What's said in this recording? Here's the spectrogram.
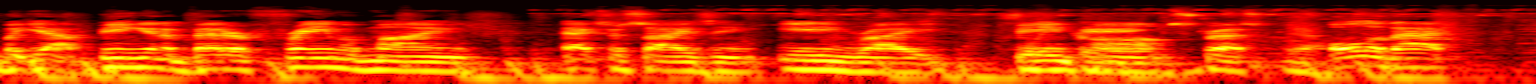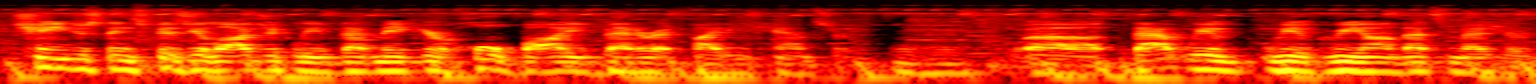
but yeah, being in a better frame of mind, exercising, eating right, being Sleeping. calm, stress, yeah. all of that changes things physiologically that make your whole body better at fighting cancer. Mm-hmm. Uh, that we we agree on. That's measured.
